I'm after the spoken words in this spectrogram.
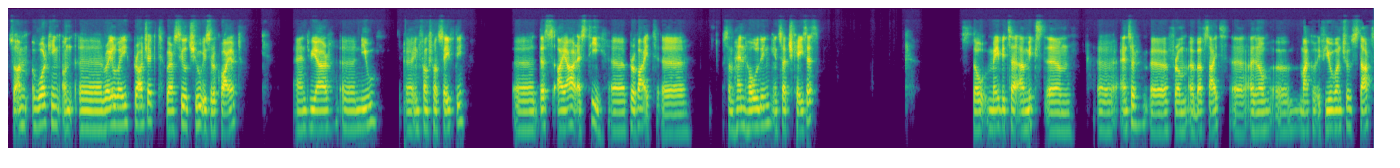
So I'm working on a railway project where SIL 2 is required, and we are uh, new uh, in functional safety. Uh, does IRST uh, provide uh, some hand holding in such cases? So maybe it's a, a mixed um, uh, answer from both sides. I don't know, Michael, if you want to start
